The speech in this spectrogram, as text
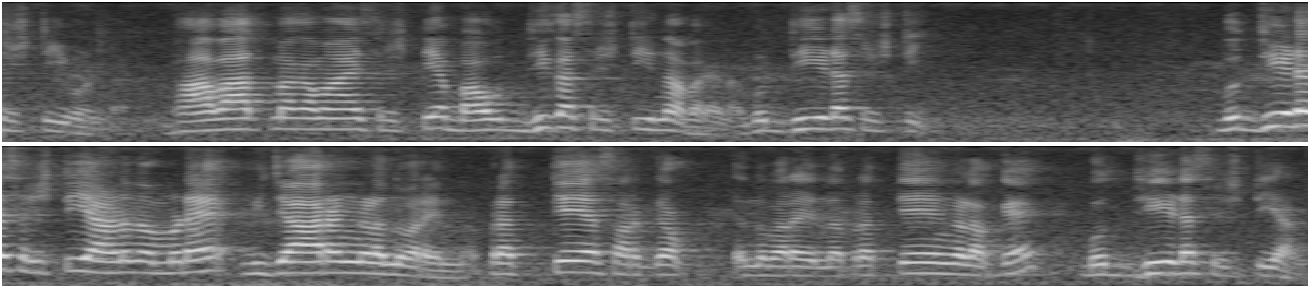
സൃഷ്ടിയുമുണ്ട്. ഭാവാത്മകമായ സൃഷ്ടിയെ ബൗദ്ധിക സൃഷ്ടി എന്നാണ് പറയണം. ബുദ്ധിയുടെ സൃഷ്ടി. ബുദ്ധിയുടെ സൃഷ്ടിയാണ് നമ്മുടെ വിചാരങ്ങൾ എന്ന് പറയുന്നത്. പ്രത്യയ സർഗം എന്ന് പറയുന്ന പ്രത്യയങ്ങളൊക്കെ ബുദ്ധിയുടെ സൃഷ്ടിയാണ്.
